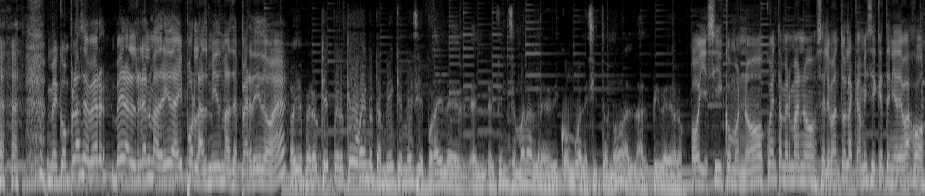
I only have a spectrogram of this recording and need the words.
me complace ver, ver al Real Madrid ahí por las mismas de perdido, ¿eh? Oye, pero qué, pero qué bueno también que Messi por ahí le- el, el fin de semana le dedicó un golecito, ¿no? Al, al pibe de oro. Oye, sí, cómo no, cuéntame hermano, se levantó la camisa y ¿qué tenía debajo?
